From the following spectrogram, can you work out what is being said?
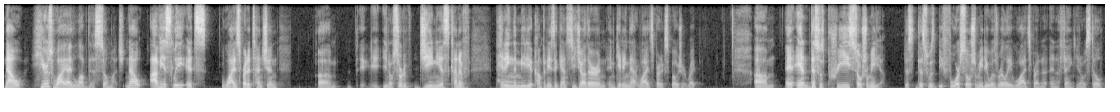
Now, here's why I love this so much. Now, obviously, it's widespread attention, um, you know, sort of genius kind of pitting the media companies against each other and, and getting that widespread exposure, right? Um, and, and, this was pre-social media. This this was before social media was really widespread and a, and a thing. You know, still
